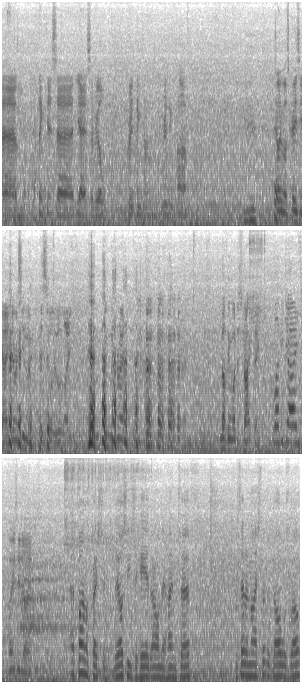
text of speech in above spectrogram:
um, I think it's a yeah, it's a real great thing to great thing to have. Johnny was crazy eyes. You ever seen them? This is what they look like. Give them the grin. Nothing more distracting. Love you, John. Love you too, Johnny. A final question. The Aussies are here, they're on their home turf. Is that a nice little goal as well?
